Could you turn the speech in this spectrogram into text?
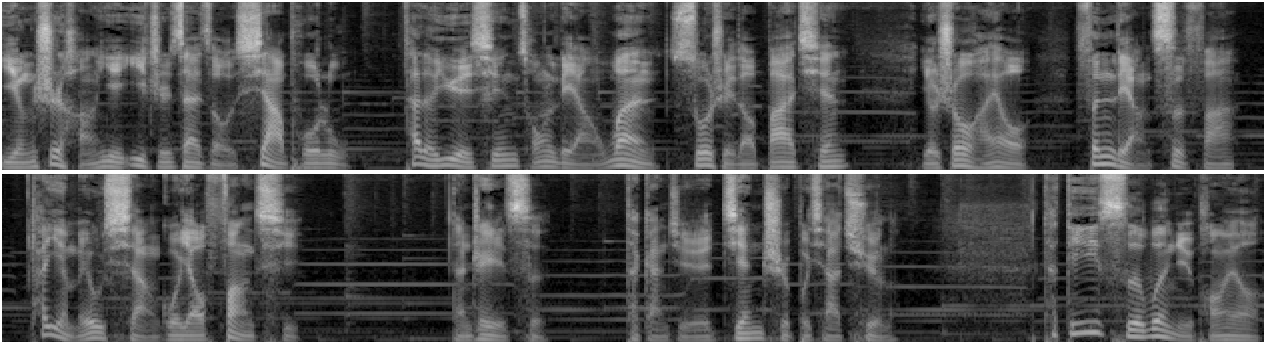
影视行业一直在走下坡路，他的月薪从两万缩水到八千，有时候还要分两次发，他也没有想过要放弃。但这一次，他感觉坚持不下去了。他第一次问女朋友：“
